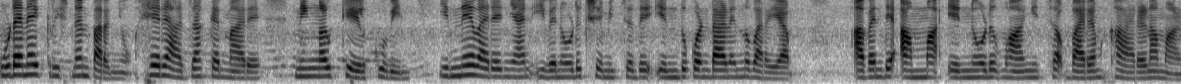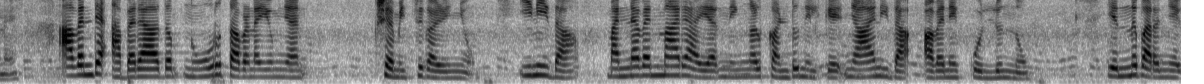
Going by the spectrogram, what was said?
ഉടനെ കൃഷ്ണൻ പറഞ്ഞു ഹേ രാജാക്കന്മാരെ നിങ്ങൾ കേൾക്കുവിൻ. ഇന്നേ വരെ ഞാൻ ഇവനോട് ക്ഷമിച്ചത് എന്തുകൊണ്ടാണെന്ന് പറയാം. അവന്റെ അമ്മ എന്നോട് വാങ്ങിച്ച വരം കാരണമാണ്. അവന്റെ അപരാധം നൂറു തവണയും ഞാൻ ക്ഷമിച്ചു കഴിഞ്ഞു. ഇനിതാ മന്നവന്മാരായ നിങ്ങൾ കണ്ടു നിൽക്കെ ഞാനിതാ അവനെ കൊല്ലുന്നു. എന്ന് പറഞ്ഞ്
